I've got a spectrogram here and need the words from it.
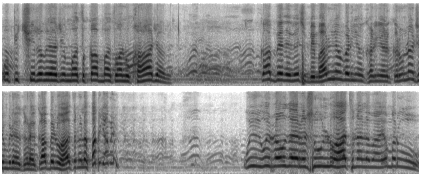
وہ پیچھے رویا جی مت کابا تمہوں کھا جائے کابے بیماریاں بڑی کھڑیاں کرونا چمڑیا کھڑا کابے نو ہاتھ نہ لگ روزہ رسول نو ہاتھ نہ لوایا مرو۔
